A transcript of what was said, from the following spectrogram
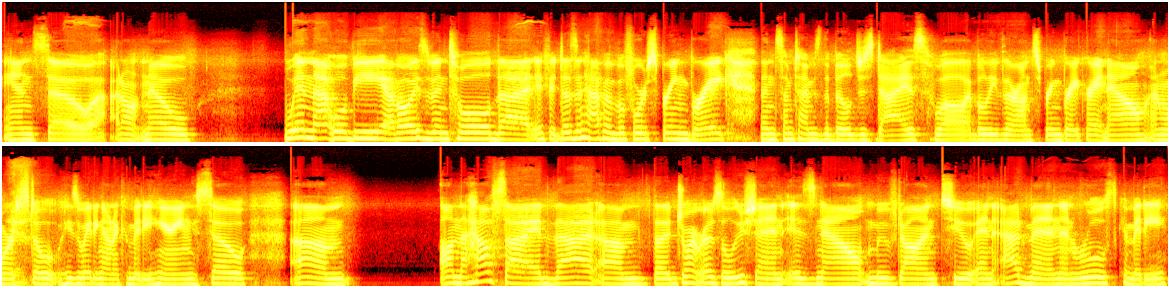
and so I don't know when that will be. I've always been told that if it doesn't happen before spring break, then sometimes the bill just dies. Well, I believe they're on spring break right now, and we're still, he's waiting on a committee hearing. So, um, on the House side, that um, the joint resolution is now moved on to an admin and rules committee.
